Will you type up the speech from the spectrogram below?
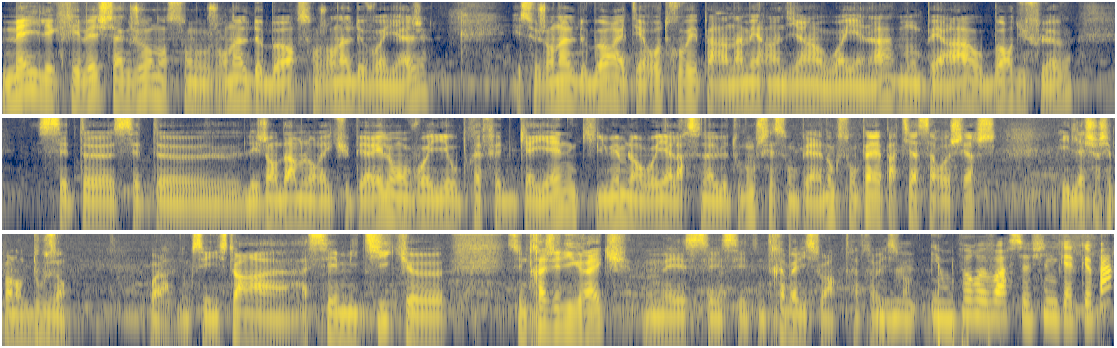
Mais il écrivait chaque jour dans son journal de bord, son journal de voyage. Et ce journal de bord a été retrouvé par un Amérindien au Wayana, Montpera, au bord du fleuve. Cette, euh, cette, euh, les gendarmes l'ont récupéré, l'ont envoyé au préfet de Cayenne, qui lui-même l'a envoyé à l'arsenal de Toulon chez son père. Et donc son père est parti à sa recherche et il l'a cherché pendant 12 ans. Voilà, donc c'est une histoire assez mythique. Euh, c'est une tragédie grecque, mais c'est une très belle histoire, très très belle histoire. Et on peut revoir ce film quelque part?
